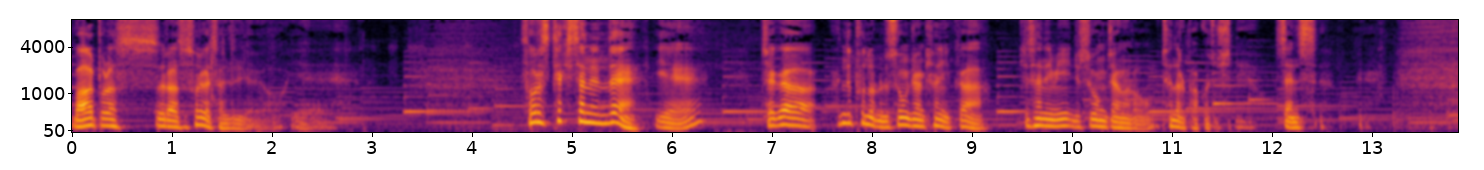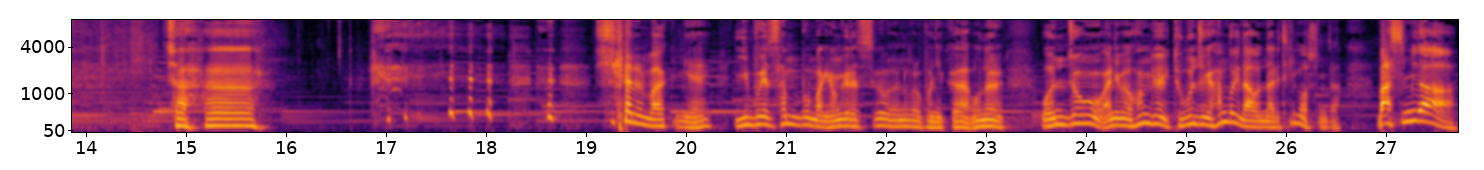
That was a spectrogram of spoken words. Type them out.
마을 버스라서 소리가 잘 들려요. 예. 서울에서 택시 탔는데, 예. 제가 핸드폰으로 뉴스공장 켜니까 기사님이 뉴스공장으로 채널을 바꿔주시네요. 센스. 예. 자, 어, 시간을 막, 예. 2부에서 3부 막 연결해서 쓰고 그러는 걸 보니까 오늘 원종우 아니면 황교익 두 분 중에 한 분이 나온 날이 틀림없습니다. 맞습니다!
